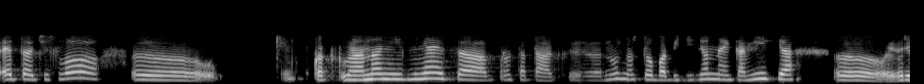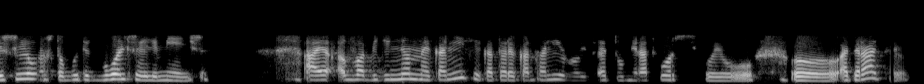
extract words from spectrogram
это число, э, как оно не изменяется просто так. Э, Нужно, чтобы объединенная комиссия э, решила, что будет больше или меньше. А в объединенной комиссии, которая контролирует эту миротворческую э, операцию,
